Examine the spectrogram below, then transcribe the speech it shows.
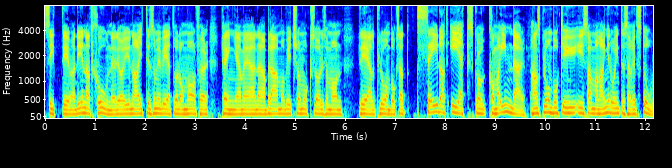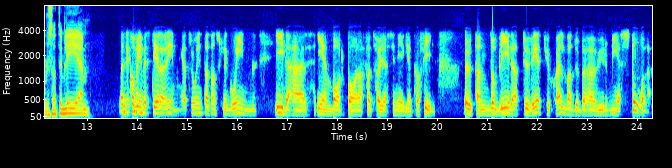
City, det är nationer. Det har United som vi vet vad de har för pengar med Abramovic som också liksom har en rejäl plånbok. Så att, säg då att Ek ska komma in där. Hans plånbok är i sammanhanget då inte särskilt stor, så att det blir... Eh, Men det kommer investerare in. Jag tror inte att han skulle gå in i det här enbart bara för att höja sin egen profil. Utan då blir det att du vet ju själv att du behöver ju mer stålar.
